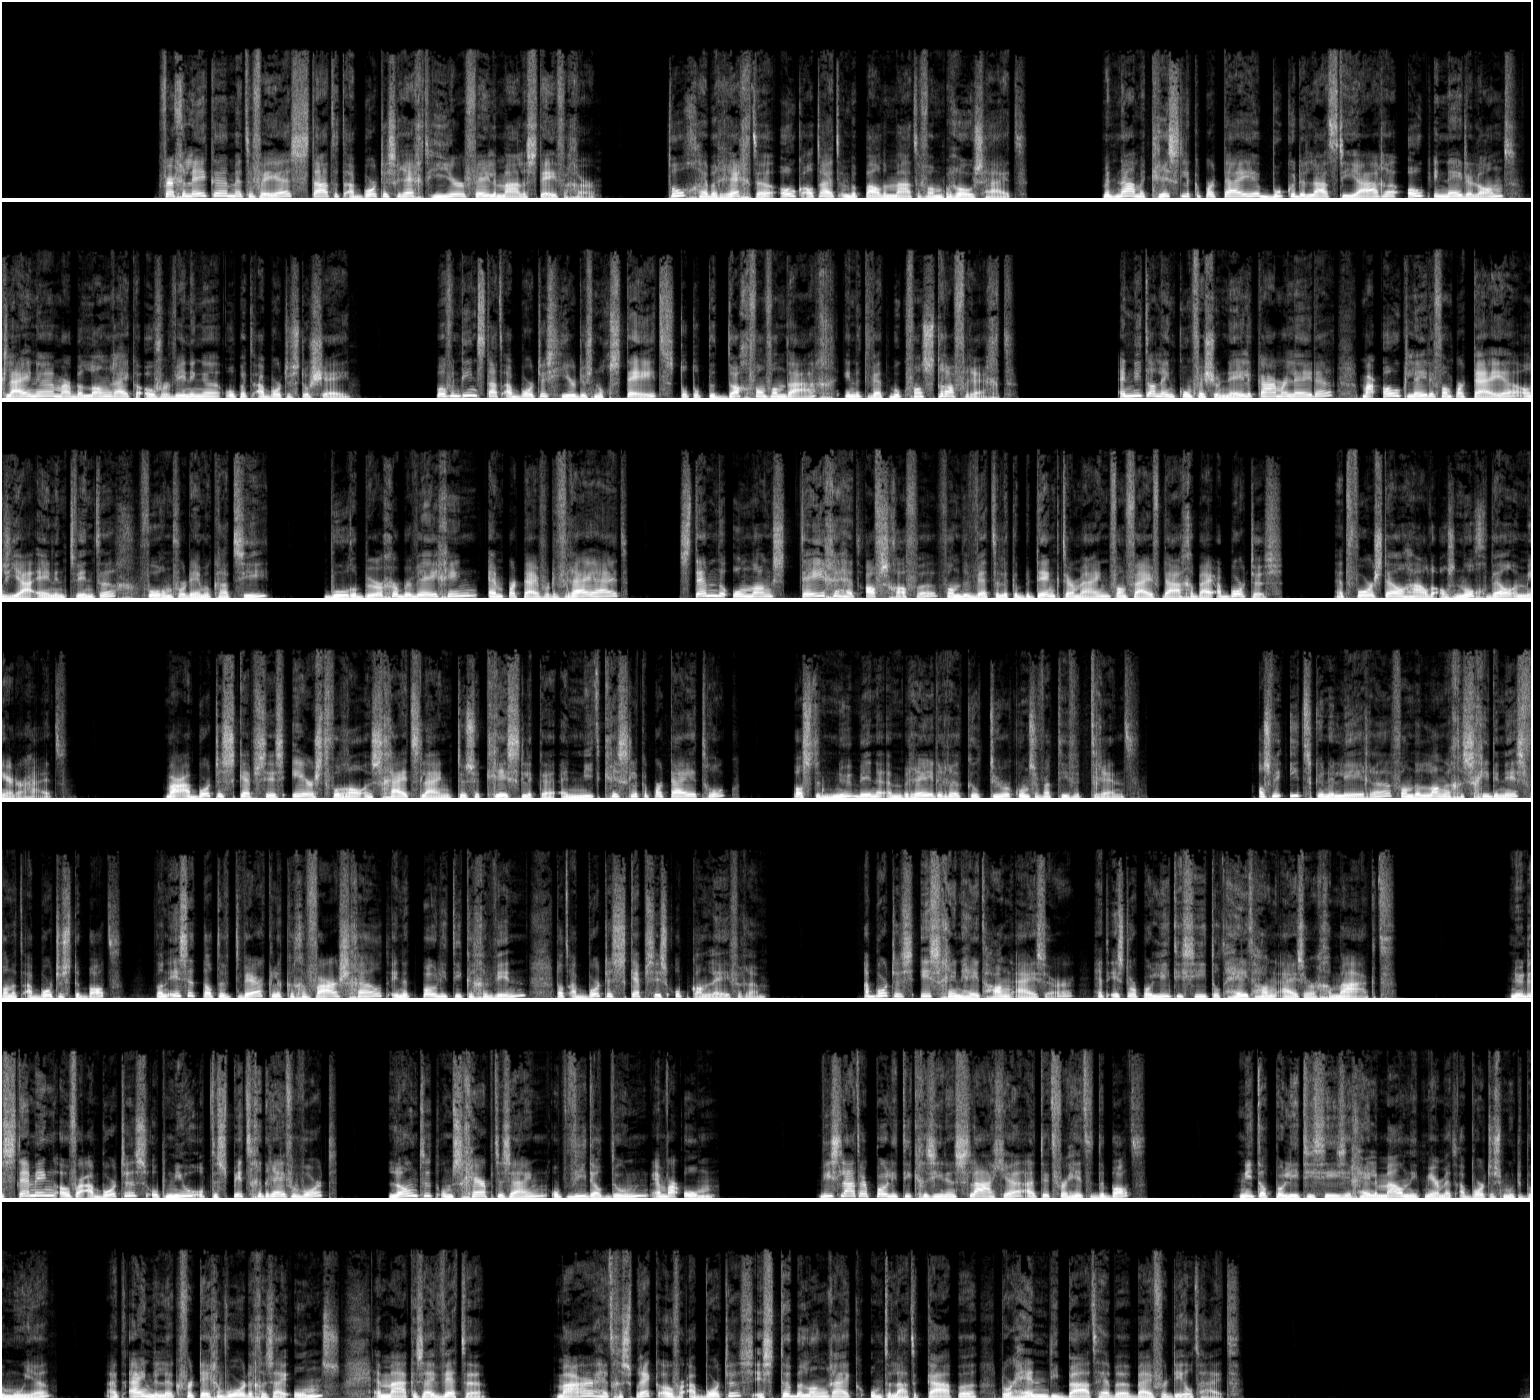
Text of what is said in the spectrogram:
Vergeleken met de VS staat het abortusrecht hier vele malen steviger. Toch hebben rechten ook altijd een bepaalde mate van broosheid. Met name christelijke partijen boeken de laatste jaren, ook in Nederland, kleine maar belangrijke overwinningen op het abortusdossier. Bovendien staat abortus hier dus nog steeds, tot op de dag van vandaag, in het wetboek van strafrecht. En niet alleen confessionele Kamerleden, maar ook leden van partijen als Ja21, Forum voor Democratie, Boerenburgerbeweging en Partij voor de Vrijheid stemden onlangs tegen het afschaffen van de wettelijke bedenktermijn van vijf dagen bij abortus. Het voorstel haalde alsnog wel een meerderheid. Waar abortusskepsis eerst vooral een scheidslijn tussen christelijke en niet-christelijke partijen trok, past het nu binnen een bredere cultuurconservatieve trend. Als we iets kunnen leren van de lange geschiedenis van het abortusdebat, dan is het dat het werkelijke gevaar schuilt in het politieke gewin dat abortusskepsis op kan leveren. Abortus is geen heet hangijzer, het is door politici tot heet hangijzer gemaakt. Nu de stemming over abortus opnieuw op de spits gedreven wordt, loont het om scherp te zijn op wie dat doen en waarom. Wie slaat er politiek gezien een slaatje uit dit verhitte debat? Niet dat politici zich helemaal niet meer met abortus moeten bemoeien. Uiteindelijk vertegenwoordigen zij ons en maken zij wetten. Maar het gesprek over abortus is te belangrijk om te laten kapen door hen die baat hebben bij verdeeldheid.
